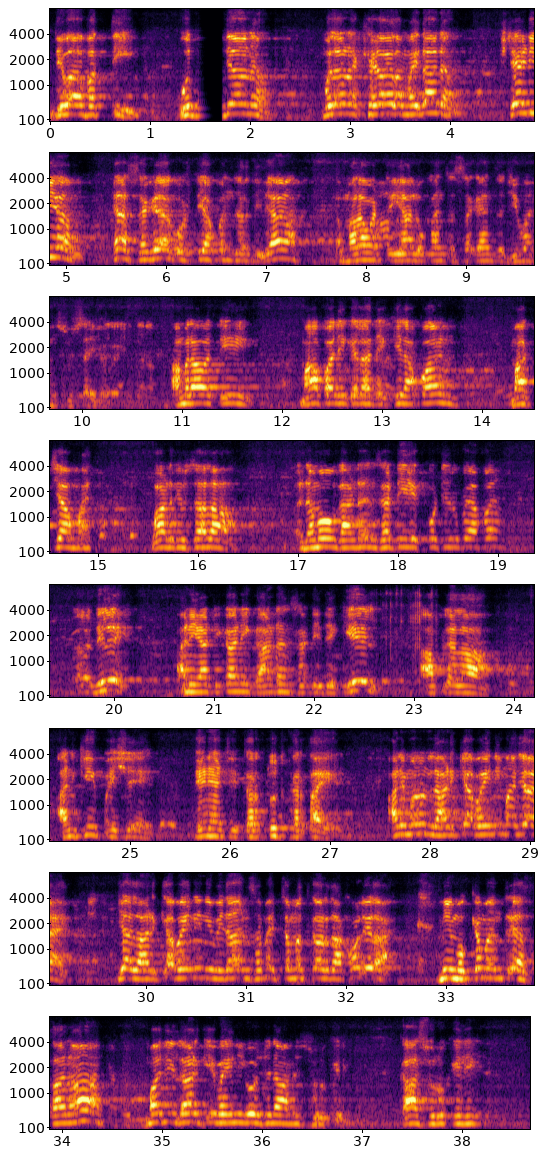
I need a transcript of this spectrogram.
दिवाबत्ती उद्यान मुलांना खेळायला मैदान स्टेडियम या सगळ्या गोष्टी आपण जर दिल्या तर मला वाटतं या लोकांचं सगळ्यांचं जीवन सुसह्य होईल. अमरावती महापालिकेला देखील आपण मागच्या मा- वाढदिवसाला नमो गार्डनसाठी एक कोटी रुपये आपण दिले. आणि या ठिकाणी गार्डनसाठी देखील आपल्याला आणखी पैसे देण्याची तरतूद करता येईल. आणि म्हणून लाडक्या बहिणी माझ्या आहेत या लाडक्या बहिणीने विधानसभेत चमत्कार दाखवलेला आहे. मी मुख्यमंत्री असताना माझी लाडकी बहिणी योजना आम्ही सुरू केली. का सुरू केली?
